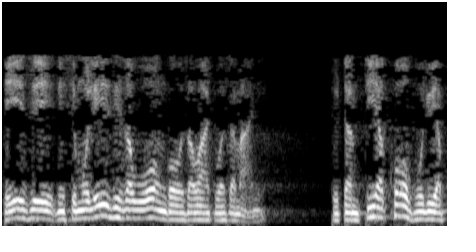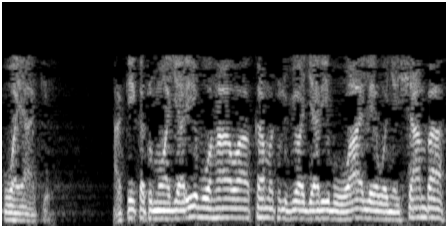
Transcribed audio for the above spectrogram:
hizi ni simulizi za uongo za watu wa zamani. Tutamtia kovu juu ya pua yake. Hakika tumewajaribu hawa kama tulivyowajaribu wale wenye shamba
